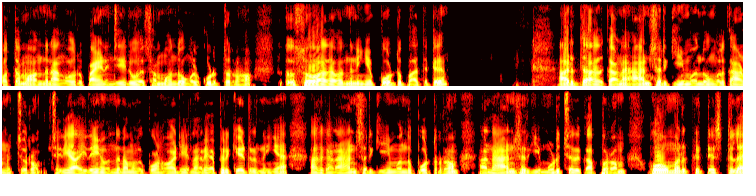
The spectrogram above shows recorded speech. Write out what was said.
மொத்தமாக வந்து நாங்கள் ஒரு 15, 20 சம் வந்து உங்களுக்கு கொடுத்துட்றோம் ஸோ, அதை வந்து நீங்கள் போட்டு பார்த்துட்டு அடுத்து அதுக்கான ஆன்சர் கீயும் வந்து உங்களுக்கு அனுப்பிச்சிடுறோம் சரியா? இதையும் வந்து நம்மளுக்கு போன வாட்டி நிறையா பேர் கேட்டிருந்தீங்க. அதுக்கான ஆன்சர் கீயும் வந்து போட்டுடுறோம். அந்த ஆன்சர் கீ முடிச்சதுக்கப்புறம், ஹோம் ஒர்க், டெஸ்ட்டில்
